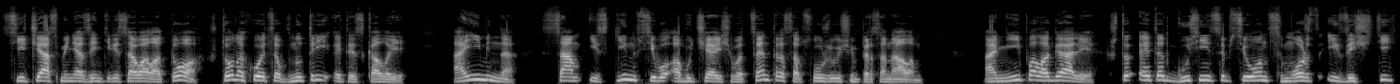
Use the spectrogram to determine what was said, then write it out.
Сейчас меня заинтересовало то, что находится внутри этой скалы, а именно сам искин всего обучающего центра с обслуживающим персоналом. Они полагали, что этот гусеница-псион сможет их защитить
